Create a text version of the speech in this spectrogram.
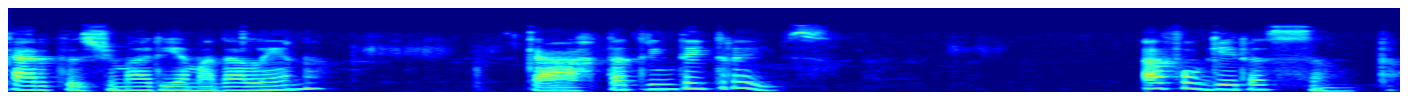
Cartas de Maria Madalena, Carta 33 A Fogueira Santa.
